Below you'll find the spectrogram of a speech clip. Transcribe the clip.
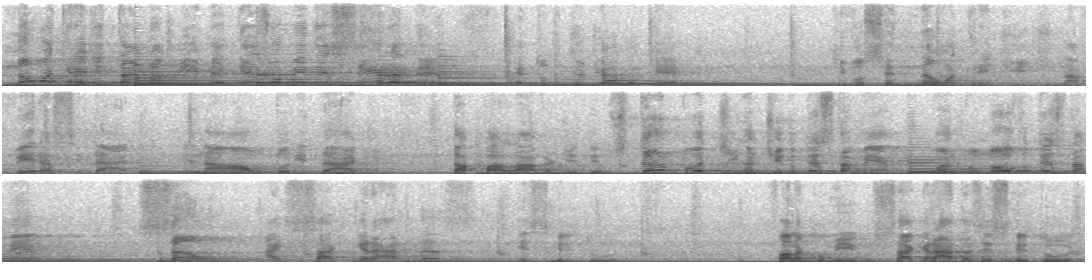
Não acreditar na Bíblia é desobedecer a Deus. É tudo que o diabo quer você não acredite na veracidade e na autoridade da palavra de Deus. Tanto o Antigo Testamento quanto o Novo Testamento são as sagradas Escrituras. Fala comigo, sagradas Escrituras.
